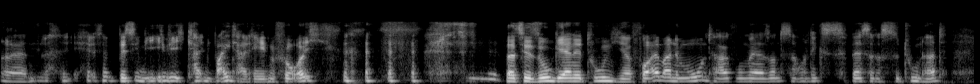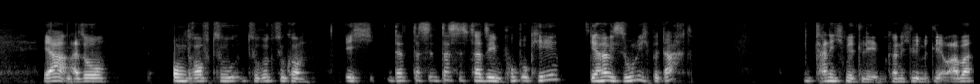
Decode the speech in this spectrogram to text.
äh, bis in die Ewigkeit weiterreden für euch. Was wir so gerne tun hier, vor allem an einem Montag, wo man ja sonst auch nichts Besseres zu tun hat. Ja, also, um drauf zu, zurückzukommen. Ich, das, das, das ist tatsächlich ein Punkt, okay, den habe ich so nicht bedacht. Kann ich mitleben, kann ich mitleben. Aber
